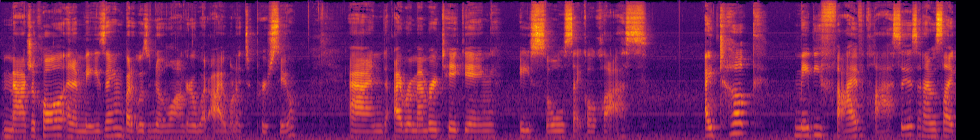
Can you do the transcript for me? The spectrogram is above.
magical and amazing, but it was no longer what I wanted to pursue. And I remember taking a SoulCycle class. I took maybe five classes, and I was like,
